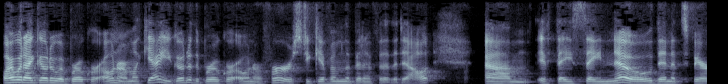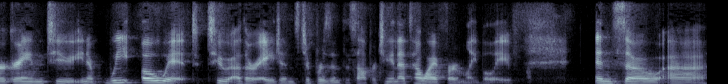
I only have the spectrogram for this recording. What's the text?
why would I go to a broker owner? I'm like, yeah, you go to the broker owner first. You give them the benefit of the doubt. Um, if they say no, then it's fair game to, you know, we owe it to other agents to present this opportunity. That's how I firmly believe. And so, uh,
